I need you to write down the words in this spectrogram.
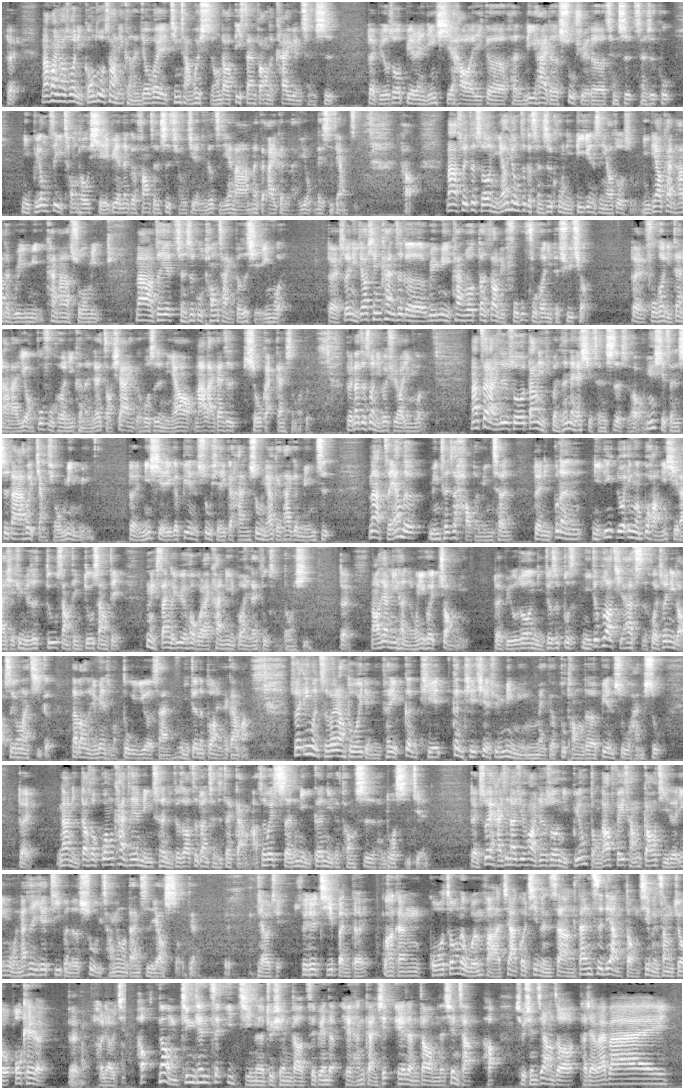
对，那换句话说，你工作上你可能就会经常会使用到第三方的开源程式。对，比如说别人已经写好了一个很厉害的数学的程式程式库，你不用自己从头写一遍那个方程式求解，你就直接拿那个 eigen 来用，类似这样子。好，那所以这时候你要用这个程式库，你第一件事情要做什么？你一定要看它的 readme，看它的说明。那这些程式库通常也都是写英文，对，所以你就要先看这个 readme，看说到到底符不符合你的需求。对，符合你再拿来用，不符合你可能再找下一个，或是你要拿来但是修改干什么的。对，那这时候你会需要英文。那再来就是说，当你本身你在写程式的时候，因为写程式大家会讲求命名，对你写一个变数，写一个函数，你要给它一个名字。那怎样的名称是好的名称？对你不能，你英如果英文不好，你写来写去你就是 do something do something，那你三个月后回来看，你也不知道你在 do 什么东西。对，然后这样你很容易会撞你。对，比如说你就是不你就不知道其他词汇，所以你老是用那几个，那到时候你就变什么 do 一二三，你真的不知道你在干嘛。所以英文词汇量多一点，你可以更贴更贴切的去命名每个不同的变数函数。对，那你到时候光看这些名称，你就知道这段程式在干嘛，这会省你跟你的同事很多时间。对，所以还是那句话，就是说你不用懂到非常高级的英文，但是一些基本的术语、常用的单词要熟，这样。了解，所以就基本的，我可能国中的文法架构基本上单字量懂，基本上就 OK 了。对，好了解。好，那我们今天这一集呢，就先到这边的，也很感谢 Alan 到我们的现场。好，就先这样子哦，大家拜拜。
